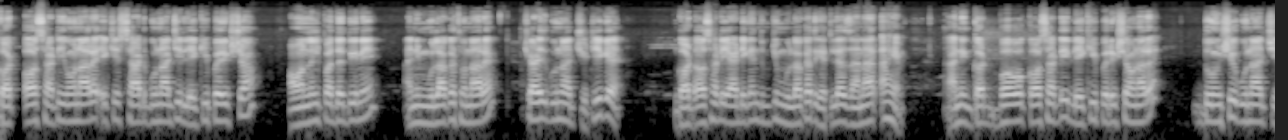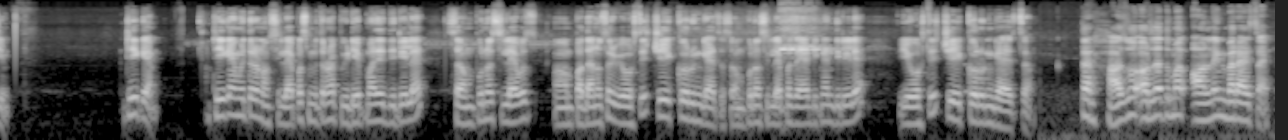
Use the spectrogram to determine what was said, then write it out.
गट अ साठी होणार आहे. एकशे साठ गुणाची लेखी परीक्षा ऑनलाईन पद्धतीने आणि मुलाखत होणार आहे. चाळीस गुणाची ठीक आहे? गट अ साठी या ठिकाणी तुमची मुलाखत घेतल्या जाणार आहे. आणि गट ब व क साठी लेखी परीक्षा होणार आहे. दोनशे गुणाची. ठीक आहे? ठीक आहे मित्रांनो सिलेबस मित्रांनो पी डी एफमध्ये दिलेला आहे. संपूर्ण सिलेबस पदानुसार व्यवस्थित चेक करून घ्यायचं. संपूर्ण सिलेबस या ठिकाणी दिलेला आहे. व्यवस्थित चेक करून घ्यायचं. तर हा जो अर्ज तुम्हाला ऑनलाईन भरायचा आहे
